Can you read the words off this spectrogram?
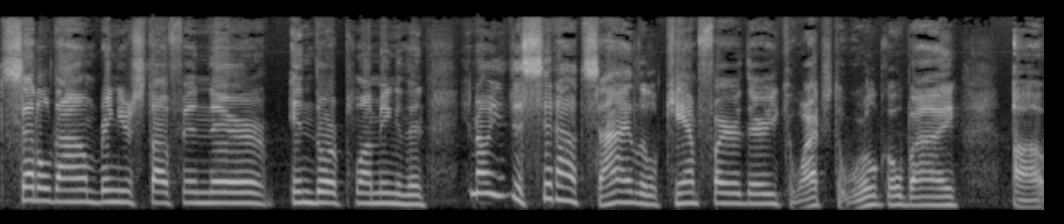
settle down, bring your stuff in there, indoor plumbing, and then you know you just sit outside, little campfire there. You can watch the world go by. Uh,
